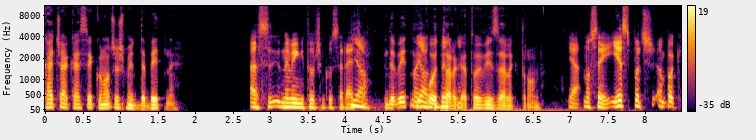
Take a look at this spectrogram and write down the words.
Kaj čakaj, se, ko nočeš imeti debetne? A se, ne vem točno, ko se reče. Ja, Debetna je Ja, kot debetna. trga, to je viza elektron. Ja, no, sej, jaz pač, ampak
